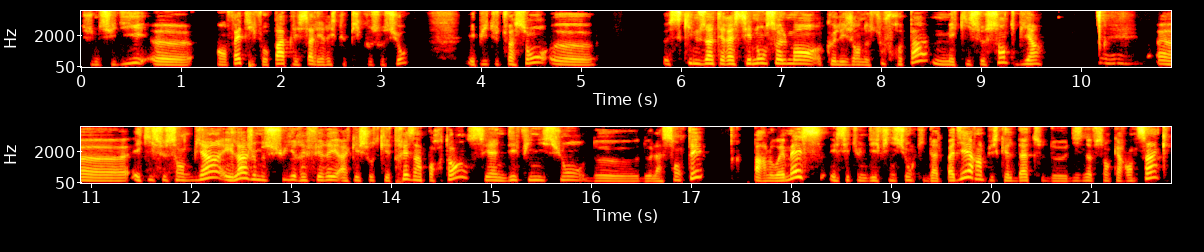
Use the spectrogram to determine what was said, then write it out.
Je me suis dit, en fait, il ne faut pas appeler ça les risques psychosociaux. Et puis, de toute façon, ce qui nous intéresse, c'est non seulement que les gens ne souffrent pas, mais qu'ils se sentent bien. Euh, et qui se sentent bien. Et là, je me suis référé à quelque chose qui est très important, c'est à une définition de, la santé par l'OMS, et c'est une définition qui date pas d'hier, hein, puisqu'elle date de 1945,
